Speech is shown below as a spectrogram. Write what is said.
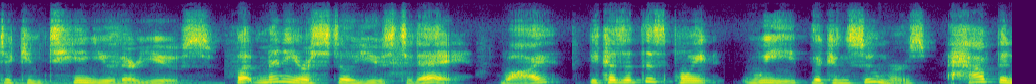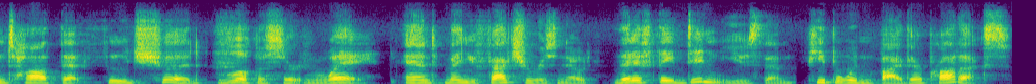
to continue their use. But many are still used today. Why? Because at this point, we, the consumers, have been taught that food should look a certain way. And manufacturers note that if they didn't use them, people wouldn't buy their products.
